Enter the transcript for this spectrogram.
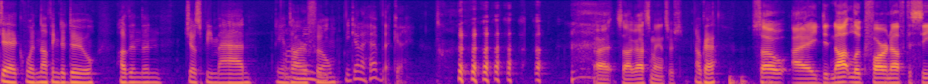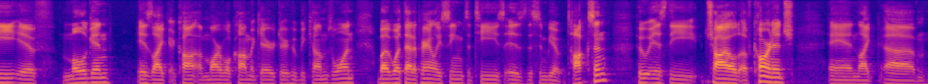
dick with nothing to do other than just be mad the entire I mean, film. You, you gotta have that guy. All right, so I got some answers. Okay. So I did not look far enough to see if Mulligan is like a, co- a Marvel comic character who becomes one. But what that apparently seems to tease is the symbiote Toxin, who is the child of Carnage. And like, um,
